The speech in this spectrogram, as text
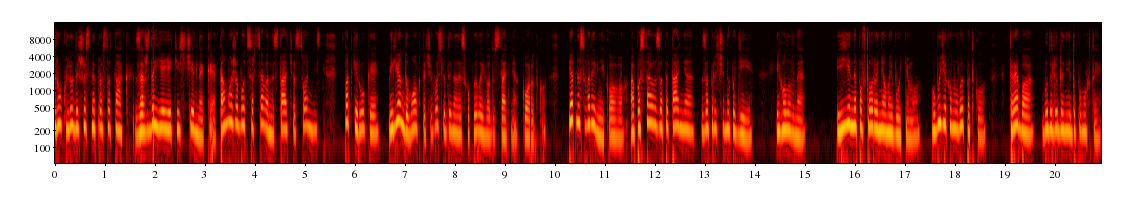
Друг, люди щось не просто так. Завжди є якісь чинники. Там може бути серцева нестача, сонність, слабкі руки, мільйон думок та чогось людина не схопила його достатньо коротко. Я б не сварив нікого, а поставив запитання за причину події. І головне, її неповторення в майбутньому. У будь-якому випадку треба буде людині допомогти.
